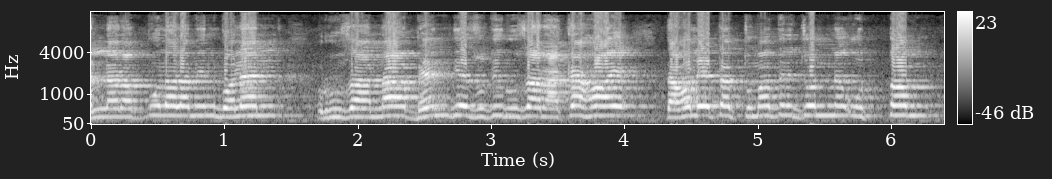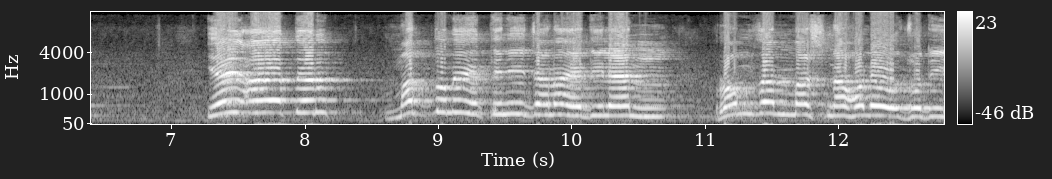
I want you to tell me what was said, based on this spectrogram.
আল্লাহ রাব্বুল আলামিন বলেন, রোজা না ভেঙ্গে যদি রোজা রাখা হয়, তাহলে এটা তোমাদের জন্য উত্তম। এই আয়াতের মাধ্যমে তিনি জানায় দিলেন রমজান মাস না হলেও যদি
